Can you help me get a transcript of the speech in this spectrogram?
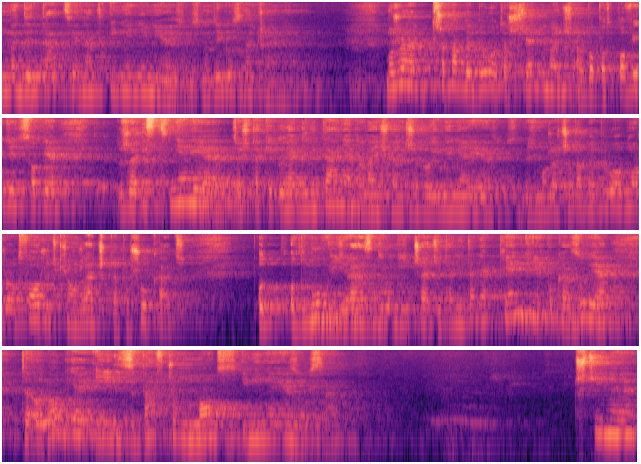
medytację nad imieniem Jezus, nad Jego znaczeniem. Może trzeba by było też sięgnąć albo podpowiedzieć sobie, że istnieje coś takiego jak litania do Najświętszego imienia Jezus. Być może trzeba by było może otworzyć książeczkę, poszukać, od, odmówić raz, drugi, trzeci. Ta litania pięknie pokazuje teologię i zbawczą moc imienia Jezusa. Czcimy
